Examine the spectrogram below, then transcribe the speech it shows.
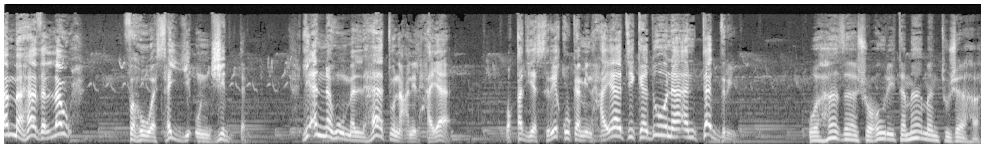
أما هذا اللوح فهو سيء جدا لأنه ملهاة عن الحياة وقد يسرقك من حياتك دون أن تدري. وهذا شعوري تماما تجاهه.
